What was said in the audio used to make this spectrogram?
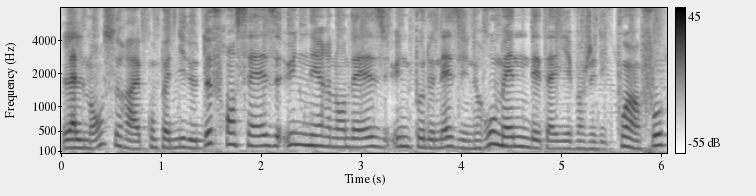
L'allemand sera accompagné de deux françaises, une néerlandaise, une polonaise et une roumaine, détail évangélique.info.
